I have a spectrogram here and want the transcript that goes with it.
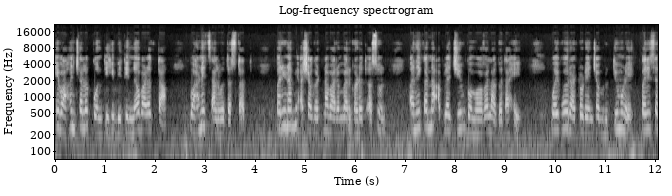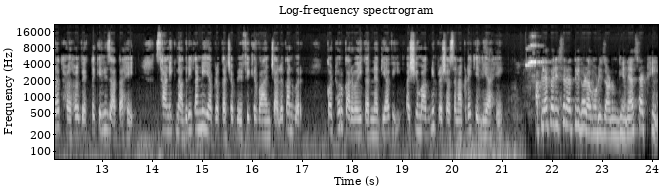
हे वाहन चालक कोणतीही भीती न बाळगता वाहने चालवत असतात. परिणामी अशा घटना वारंवार घडत असून अनेकांना आपला जीव गमवावा लागत आहे. वैभव राठोड यांच्या मृत्यूमुळे परिसरात हळहळ व्यक्त केली जात आहे. स्थानिक नागरिकांनी या प्रकारच्या बेफिकीर वाहन चालकांवर कठोर कारवाई करण्यात यावी अशी मागणी प्रशासनाकडे केली आहे. आपल्या परिसरातील घडामोडी जाणून घेण्यासाठी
